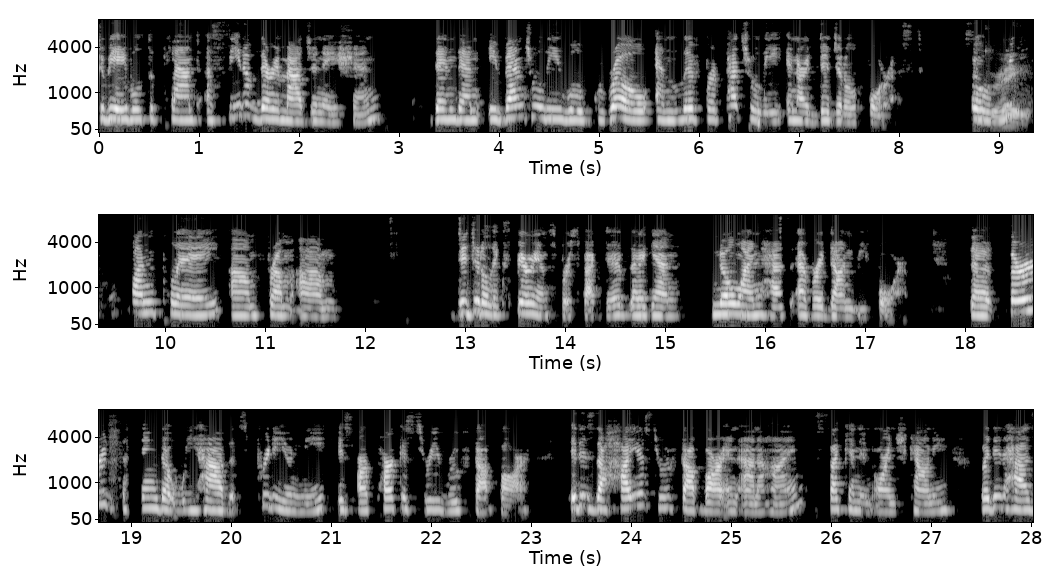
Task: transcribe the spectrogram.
to be able to plant a seed of their imagination, then then eventually will grow and live perpetually in our digital forest. So really fun play um, from um, digital experience perspective that again no one has ever done before. The third thing that we have that's pretty unique is our Parkes 3 rooftop bar. It is the highest rooftop bar in Anaheim, second in Orange County, but it has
